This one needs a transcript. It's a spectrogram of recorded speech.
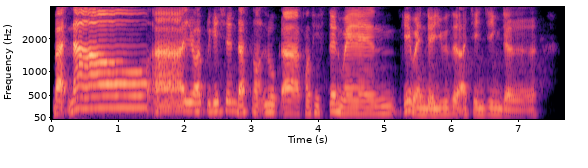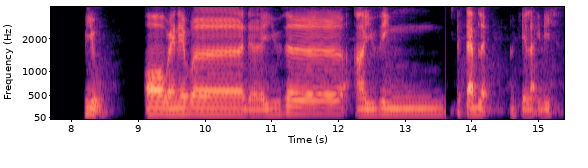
But now, uh, your application does not look uh, consistent when okay when the user are changing the view or whenever the user are using a tablet, okay, like this.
